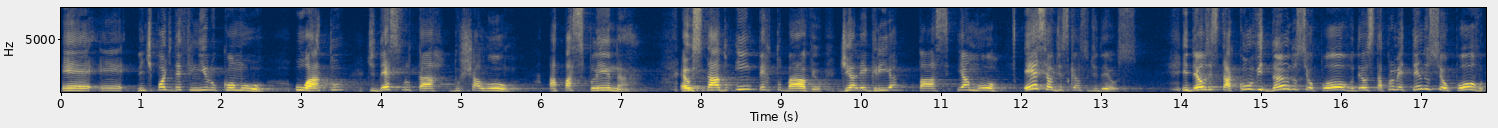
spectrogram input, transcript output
é, é, a gente pode defini-lo como o ato de desfrutar do shalom, a paz plena. É o estado imperturbável de alegria, paz e amor. Esse é o descanso de Deus. E Deus está convidando o seu povo, Deus está prometendo ao seu povo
